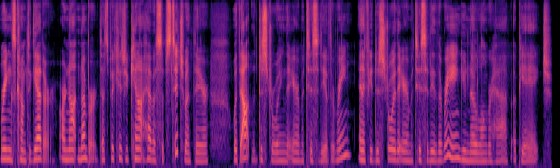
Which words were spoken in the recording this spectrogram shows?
rings come together, are not numbered. That's because you cannot have a substituent there without destroying the aromaticity of the ring. And if you destroy the aromaticity of the ring, you no longer have a PAH.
